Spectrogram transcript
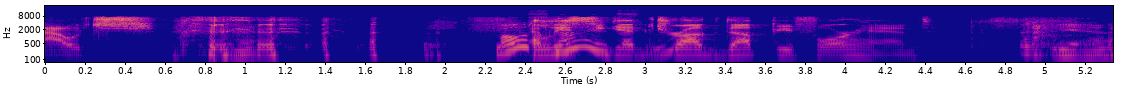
Ouch. Most At least you get drugged up beforehand. Yeah.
